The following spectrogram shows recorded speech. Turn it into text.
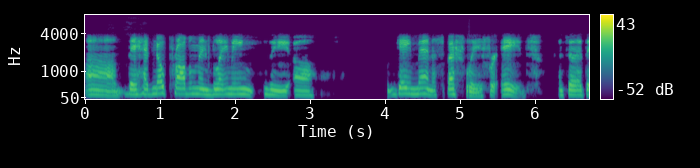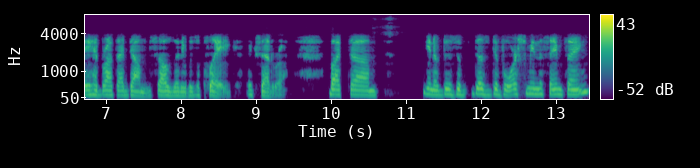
Um, they had no problem in blaming the uh, gay men, especially for AIDS, and so that they had brought that down themselves, that it was a plague, etc. But um, you know, does does divorce mean the same thing?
